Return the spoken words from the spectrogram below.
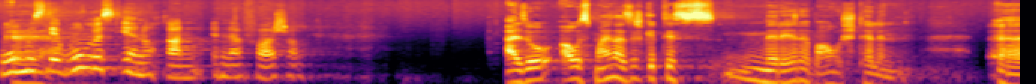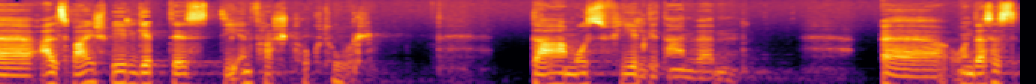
Wo, äh, müsst ihr, wo müsst ihr noch ran in der Forschung? Also aus meiner Sicht gibt es mehrere Baustellen. Äh, als Beispiel gibt es die Infrastruktur. Da muss viel getan werden. Äh, und das ist,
